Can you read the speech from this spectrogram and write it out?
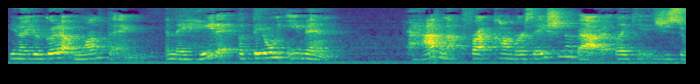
you know you're good at one thing and they hate it but they don't even have an upfront conversation about it. Like you just do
